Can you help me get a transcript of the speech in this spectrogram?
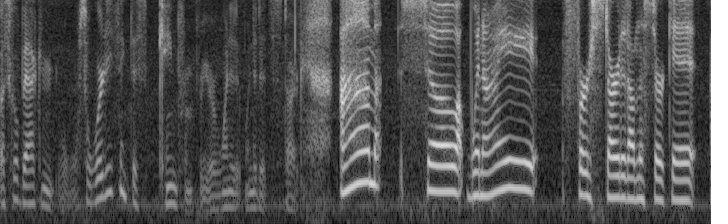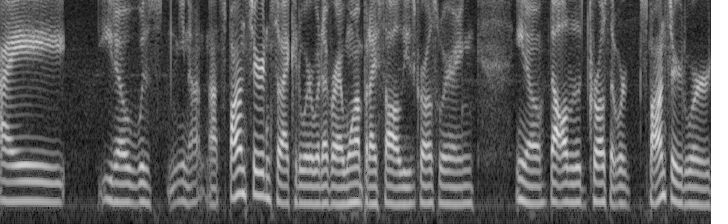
let's go back and so where do you think this came from for you, or when did it when did it start? Um, so when I first started on the circuit, I, you know, was you know not sponsored, and so I could wear whatever I want. But I saw all these girls wearing, you know, the, all the girls that were sponsored were,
